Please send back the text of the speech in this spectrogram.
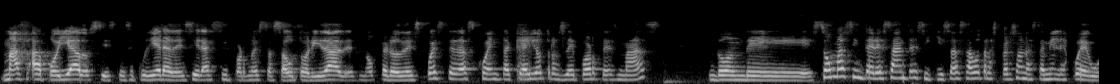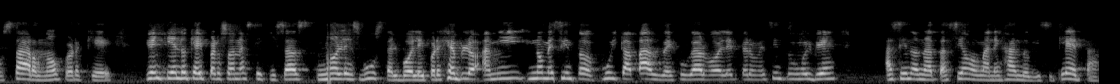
más apoyado, si es que se pudiera decir así, por nuestras autoridades, ¿no? Pero después te das cuenta que hay otros deportes más donde son más interesantes y quizás a otras personas también les puede gustar, ¿no? Porque yo entiendo que hay personas que quizás no les gusta el vóley. Por ejemplo, a mí no me siento muy capaz de jugar vóley, pero me siento muy bien haciendo natación o manejando bicicleta.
